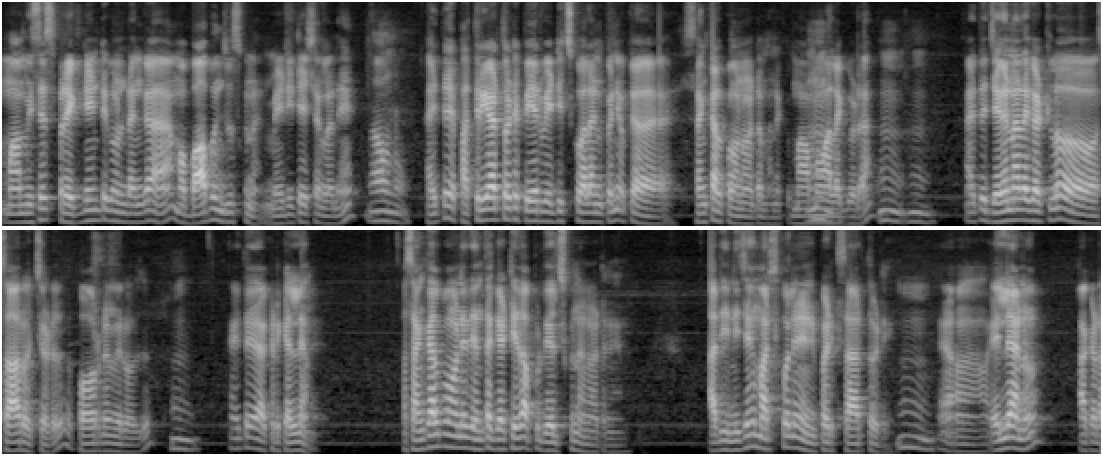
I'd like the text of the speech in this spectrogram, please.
మా మిస్సెస్ ప్రెగ్నెంట్గా ఉండగా మా బాబుని చూసుకున్నాను మెడిటేషన్లోనే. అవును. అయితే పత్రికారితో పేరు పెట్టించుకోవాలనుకుని ఒక సంకల్పం అనమాట మనకు మా అమ్మ వాళ్ళకి కూడా. అయితే జగన్నాథ గట్లో సార్ వచ్చాడు పౌర్ణమి రోజు. అయితే అక్కడికి వెళ్ళాం. ఆ సంకల్పం అనేది ఎంత గట్టిదో అప్పుడు తెలుసుకున్నాను అనమాట నేను. అది నిజంగా మర్చిపోలేను ఇప్పటికి సార్ తోటి ఉమ్, ఆ, వెళ్ళాను. అక్కడ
